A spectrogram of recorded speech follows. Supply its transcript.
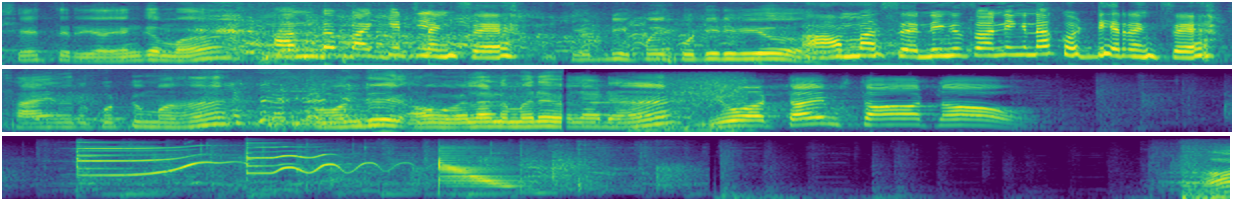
சேர்த்துறியா எங்கம்மா? அந்த பக்கெட்லங்க சார் எப்படி போய் கொட்டிடுவியோ? ஆமா சார் நீங்க சொன்னீங்கன்னா கொட்டிடுறேங்க சார் சாயந்தரம் கொட்டுமா? இப்போ வந்து அவங்க விளையாட மாதிரியே விளையாடு யுவர் டைம் ஸ்டார்ட் நவ் ஆ.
